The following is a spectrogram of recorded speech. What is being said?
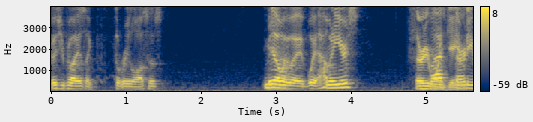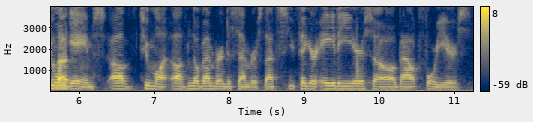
Bet you probably has like three losses. No, wait, wait, wait. How many years? Thirty-one last games. so 31 that's- games of two month of November and December. So that's you figure eight a year, so about four years.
